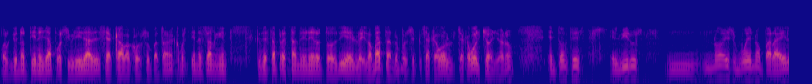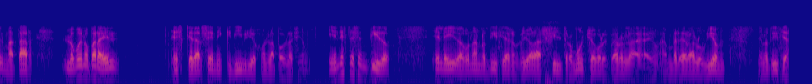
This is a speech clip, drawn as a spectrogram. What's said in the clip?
porque no tiene ya posibilidades, se acaba con su patrón. Es como si tienes a alguien que te está prestando dinero todo el día y lo, y lo mata, ¿no? Pues se, se acabó, se acabó el chollo, ¿no? Entonces, el virus mm, no es bueno para él matar. Lo bueno para él es quedarse en equilibrio con la población. Y en este sentido, he leído algunas noticias, aunque yo las filtro mucho, porque claro, la, un verdadero aluvión de noticias.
